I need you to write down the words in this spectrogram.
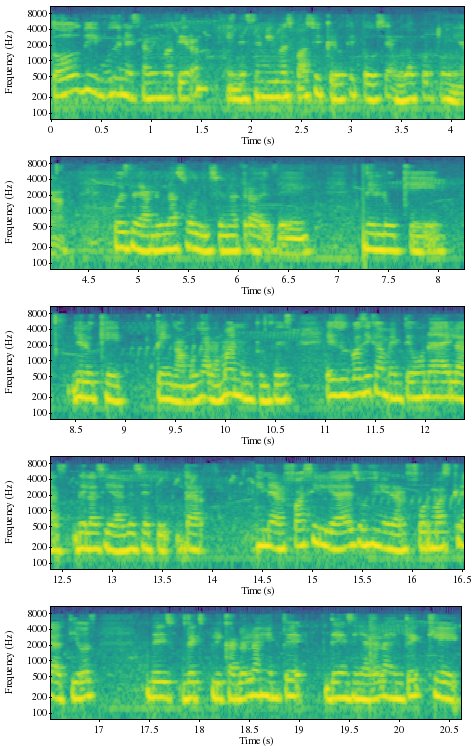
todos vivimos en esta misma tierra, en este mismo espacio y creo que todos tenemos la oportunidad pues de darle una solución a través de, de lo que de lo que tengamos a la mano. Entonces, eso es básicamente una de las, de las ideas de dar, generar facilidades o generar formas creativas de, de explicarle a la gente, de enseñarle a la gente que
